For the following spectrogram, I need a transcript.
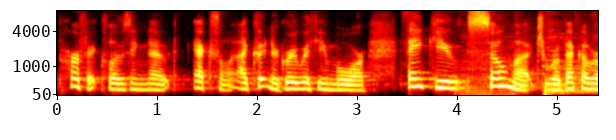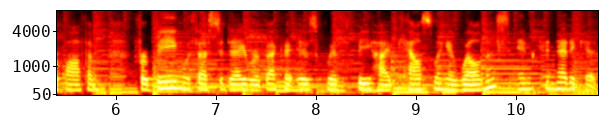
perfect closing note. Excellent. I couldn't agree with you more. Thank you so much, Rebecca Robotham, for being with us today. Rebecca is with Beehive Counseling and Wellness in Connecticut.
